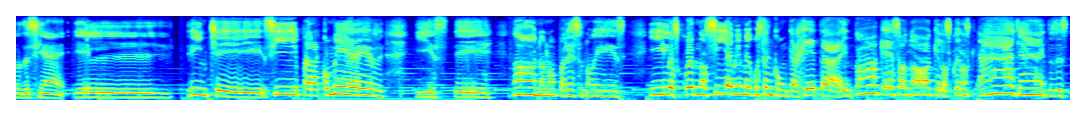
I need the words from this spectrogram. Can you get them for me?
nos decía, el trinche, sí, para comer. Y este, no, no, no, para eso no es. Y los cuernos, sí, a mí me gustan con cajeta. no, que eso no, que los cuernos, ah, ya. Entonces,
